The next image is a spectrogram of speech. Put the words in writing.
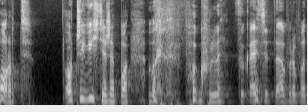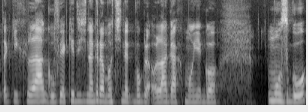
port. Oczywiście, że po, w ogóle, słuchajcie, to a propos takich lagów, ja kiedyś nagram odcinek w ogóle o lagach mojego mózgu,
